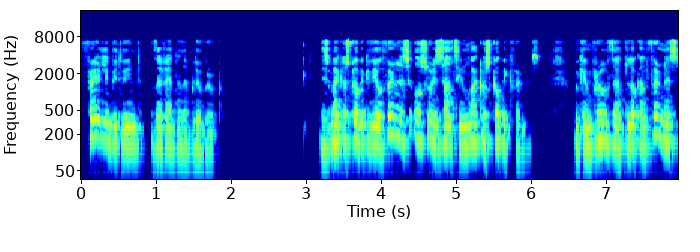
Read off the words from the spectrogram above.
fairly between the red and the blue group. This microscopic view of fairness also results in macroscopic fairness. We can prove that local fairness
